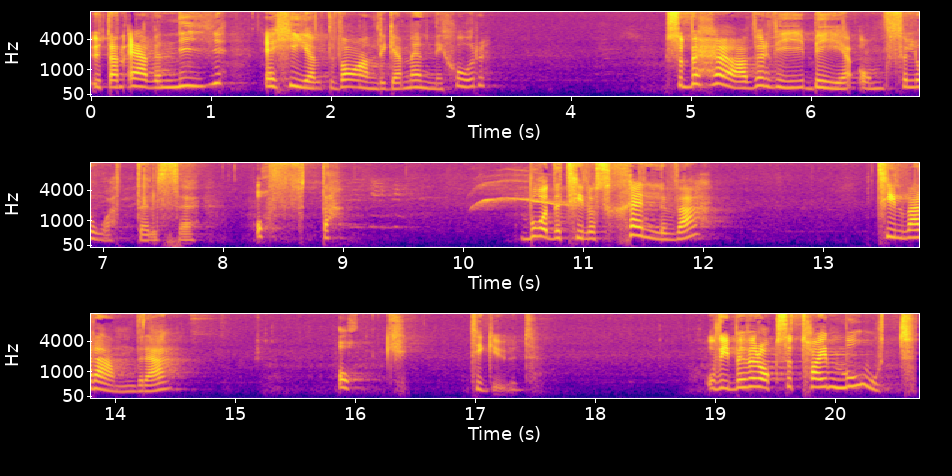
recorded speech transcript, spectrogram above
utan även ni är helt vanliga människor så behöver vi be om förlåtelse ofta. Både till oss själva, till varandra och till Gud. Och vi behöver också ta emot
